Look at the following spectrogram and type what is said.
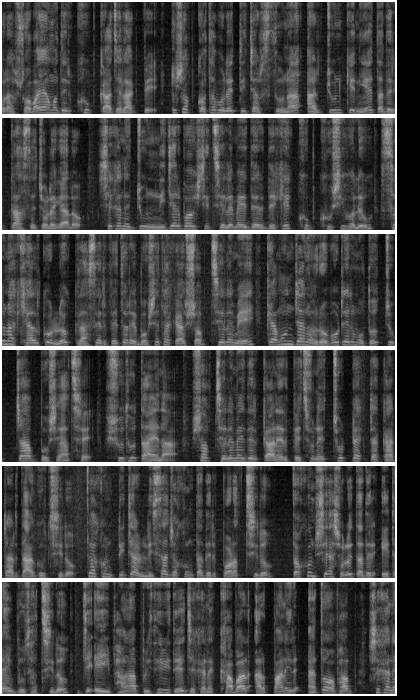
ওরা সবাই আমাদের খুব কাজে লাগবে। এসব কথা বলে টিচার সুনা আর জুনকে নিয়ে তাদের ক্লাসে চলে গেল। সেখানে জুন নিজের বয়সী ছেলে মেয়েদের দেখে খুব খুশি হলেও সুনা খেয়াল করল ক্লাসের ভেতরে বসে থাকা সব ছেলে মেয়ে কেমন যেন রোবটের মতো চুপচাপ বসে আছে। শুধু তাই না সব ছেলে মেয়েদের কানের পেছনে ছোট্ট একটা কাটার দাগও ছিল। তো এখন টিচার লিসা যখন তাদের পড়াচ্ছিল, তখন সে আসলে তাদের এটাই বোঝাচ্ছিল যে এই ভাঙা পৃথিবীতে যেখানে খাবার আর পানির এত অভাব, সেখানে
